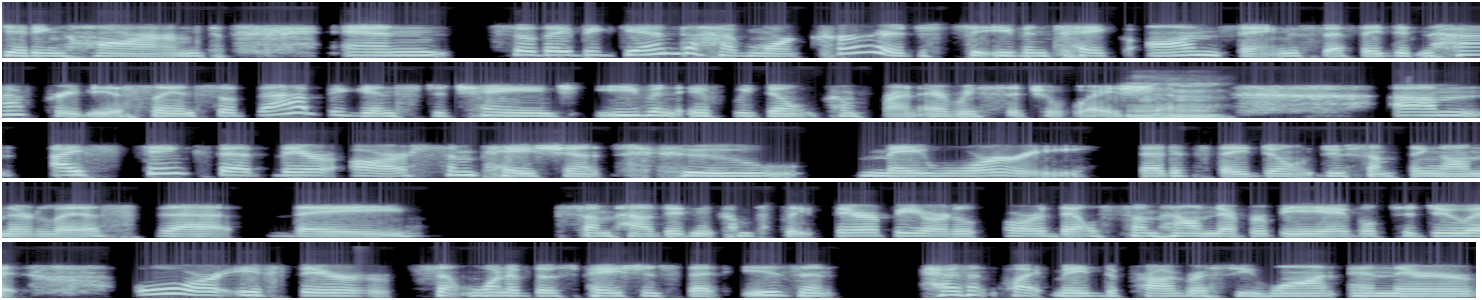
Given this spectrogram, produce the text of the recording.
getting harmed. And so they begin to have more courage to even take on things that they didn't have previously. And so that begins to change even if we don't confront every situation. Mm-hmm. Um, I think that there are some patients who may worry that if they don't do something on their list that they somehow didn't complete therapy or, or they'll somehow never be able to do it or if they're one of those patients that isn't hasn't quite made the progress you want and they're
